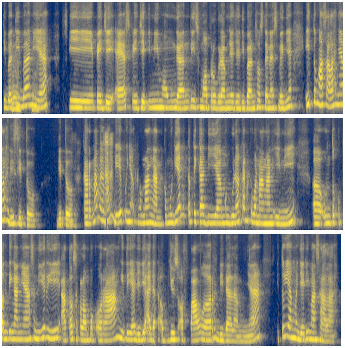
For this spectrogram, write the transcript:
tiba-tiba hmm. nih ya si PJS, PJ ini mau mengganti semua programnya jadi bansos dan lain sebagainya, itu masalahnya lah di situ gitu. Karena memang dia punya kewenangan. Kemudian ketika dia menggunakan kewenangan ini uh, untuk kepentingannya sendiri atau sekelompok orang gitu ya, jadi ada abuse of power di dalamnya, itu yang menjadi masalah.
